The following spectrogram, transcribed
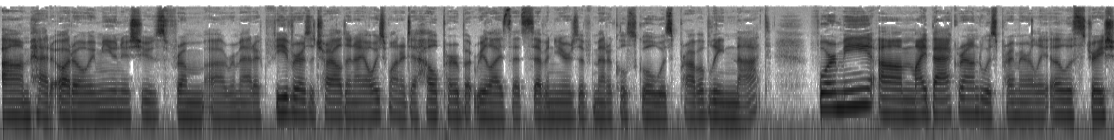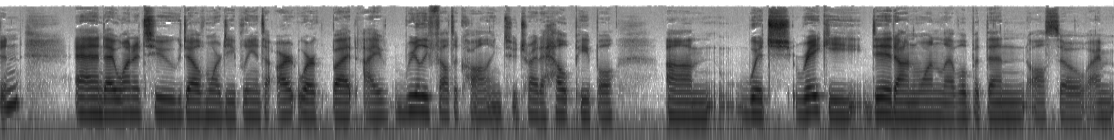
um, had autoimmune issues from uh, rheumatic fever as a child, and I always wanted to help her, but realized that seven years of medical school was probably not for me. Um, my background was primarily illustration, and I wanted to delve more deeply into artwork, but I really felt a calling to try to help people. Um, which Reiki did on one level, but then also I'm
